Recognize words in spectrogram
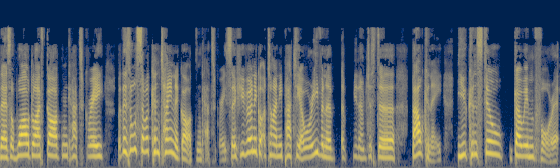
There's a wildlife garden category, but there's also a container garden category. So if you've only got a tiny patio or even a, a you know, just a balcony, you can still go in for it.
